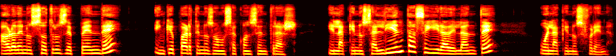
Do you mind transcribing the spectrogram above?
Ahora de nosotros depende en qué parte nos vamos a concentrar, en la que nos alienta a seguir adelante o en la que nos frena.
